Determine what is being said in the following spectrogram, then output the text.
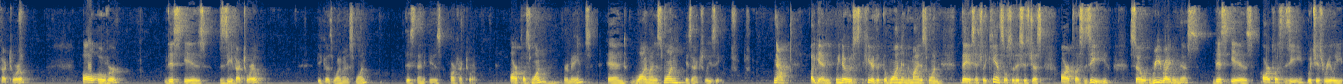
factorial all over, this is z factorial, because y minus 1. This then is r factorial. r plus 1 remains, and y minus 1 is actually z. Now, again, we notice here that the 1 and the minus 1, they essentially cancel, so this is just r plus z. So rewriting this, this is r plus z, which is really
